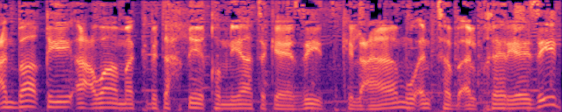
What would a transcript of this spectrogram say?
عن باقي أعوامك بتحقيق أمنياتك يا يزيد. كل عام وأنت بألف خير يا يزيد.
